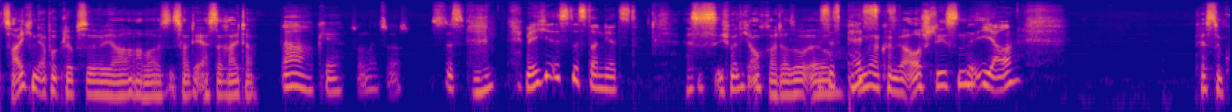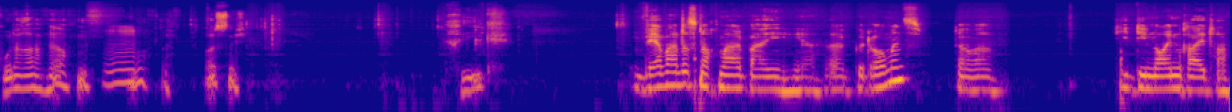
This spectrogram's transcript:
Zeichen der Apokalypse, ja, aber es ist halt der erste Reiter. Ah, okay, so meinst du das. Ist das Mhm. Welche ist es dann jetzt? Es ist, ich überlege auch gerade, also äh, Ist es Pest? Hunger können wir ausschließen. Ja. Pest und Cholera, ja, hm, Hm. weiß nicht. Krieg. Wer war das nochmal bei hier, äh, Good Omens? Da war die, die neuen Reiter.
